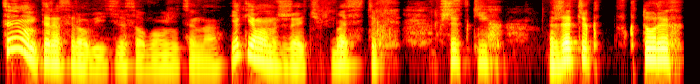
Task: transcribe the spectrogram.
co ja mam teraz robić ze sobą, Lucyna? Jak ja mam żyć bez tych wszystkich rzeczy, w których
